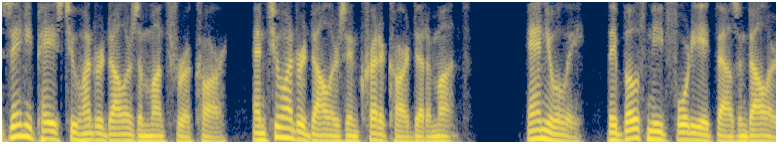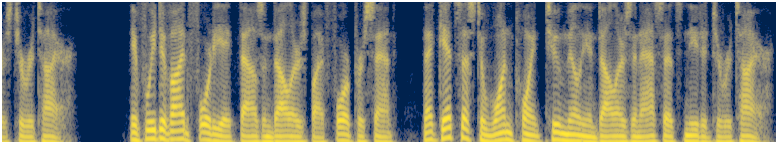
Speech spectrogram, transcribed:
Zany pays $200 a month for a car, and $200 in credit card debt a month. Annually, they both need $48,000 to retire. If we divide $48,000 by 4%, that gets us to $1.2 million in assets needed to retire.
